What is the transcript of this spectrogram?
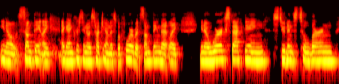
you know something like again christina was touching on this before but something that like you know we're expecting students to learn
